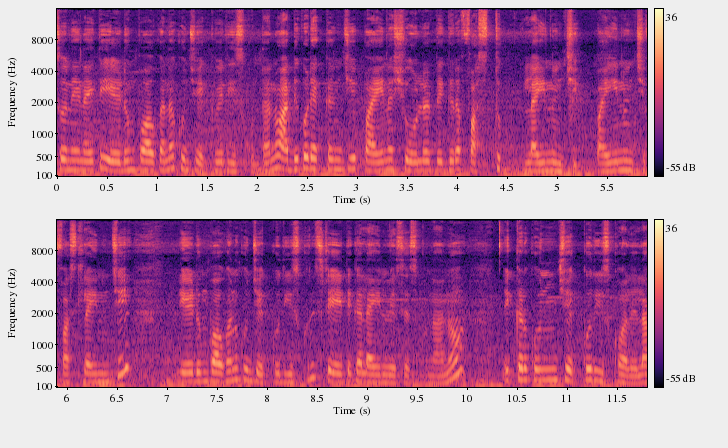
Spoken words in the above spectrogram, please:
సో నేనైతే ఏడు పావు కన్నా కొంచెం ఎక్కువే తీసుకుంటాను. అది కూడా ఎక్కడి నుంచి? పైన షోల్డర్ దగ్గర ఫస్ట్ లైన్ నుంచి పై నుంచి ఫస్ట్ లైన్ నుంచి ఏడు పావు కన్నా కొంచెం ఎక్కువ తీసుకుని స్ట్రేట్గా లైన్ వేసేసుకున్నాను. ఇక్కడ కొంచెం ఎక్కువ తీసుకోవాలి ఇలా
